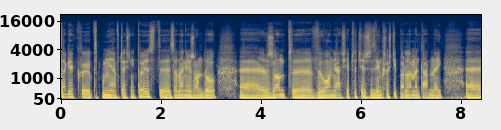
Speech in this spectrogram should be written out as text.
tak jak y, wspomniałem wcześniej, to jest y, zadanie rządu. E, Rząd wyłania się przecież z większości parlamentarnej. E,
